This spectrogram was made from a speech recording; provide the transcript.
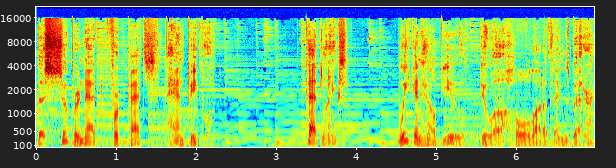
the SuperNet for pets and people. PetLynx, we can help you do a whole lot of things better.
